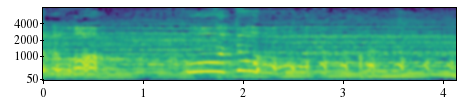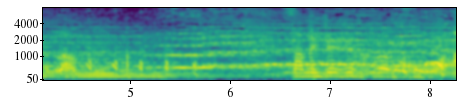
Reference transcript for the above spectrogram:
我糊涂，老哥。咱们这是何苦啊？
